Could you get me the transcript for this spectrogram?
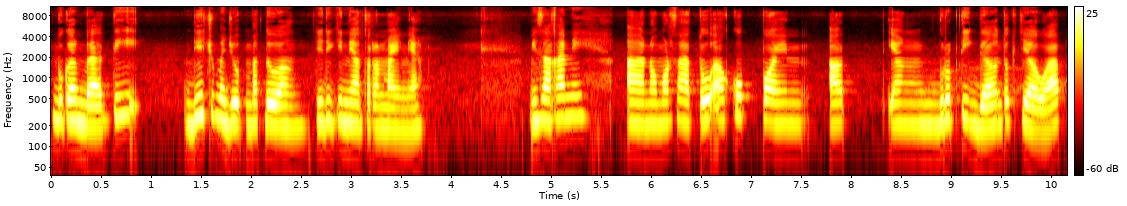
bukan berarti dia cuma jawab empat doang. Jadi gini aturan mainnya. Misalkan nih uh, nomor satu aku point out yang grup 3 untuk jawab.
